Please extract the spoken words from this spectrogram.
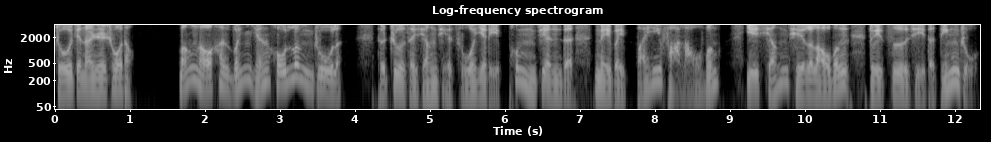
主家男人说道。王老汉闻言后愣住了，他这才想起昨夜里碰见的那位白发老翁，也想起了老翁对自己的叮嘱。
